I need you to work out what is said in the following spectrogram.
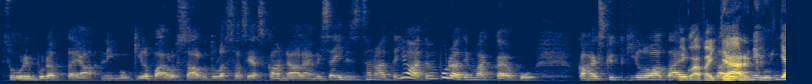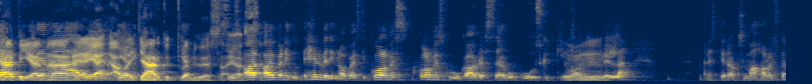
suurin pudottaja niin kuin kilpailussa alkoi tulla sellaisia skandaaleja, missä ihmiset sanoivat, että joo, että mä pudotin vaikka joku 80 kiloa tai, niin aivan tai järkyttäviä niin järkyttäviä määriä. Ja, aivan järkyttävän lyhyessä siis ajassa. aivan niin kuin helvetin nopeasti, kolmes, kolmes kuukaudessa joku 60 kiloa mm. tyylillä edes tiedä, onko se mahdollista,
